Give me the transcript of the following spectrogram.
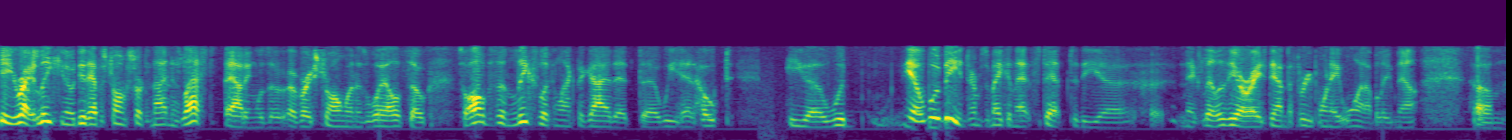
Yeah, you're right. Leake, you know, did have a strong start tonight, and his last outing was a, a very strong one as well. So, so all of a sudden, Leake's looking like the guy that uh, we had hoped he uh, would, you know, would be in terms of making that step to the uh, uh, next level. His ERA is down to 3.81, I believe now. Um,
